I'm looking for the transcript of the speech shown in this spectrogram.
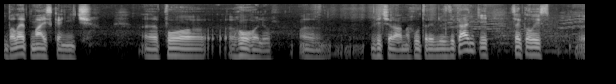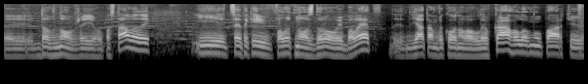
балет Майська ніч е, по Гоголю. Е, вечора на хуторі в Люздіканті. Це колись е, давно вже його поставили. І це такий полотно здоровий балет. Я там виконував Левка, головну партію.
